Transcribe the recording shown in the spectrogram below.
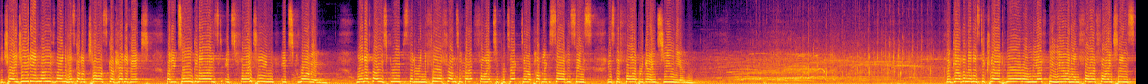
The trade union movement has got a task ahead of it, but it's organised, it's fighting, it's growing. One of those groups that are in the forefront of that fight to protect our public services is the Fire Brigades Union. The government has declared war on the FBU and on firefighters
